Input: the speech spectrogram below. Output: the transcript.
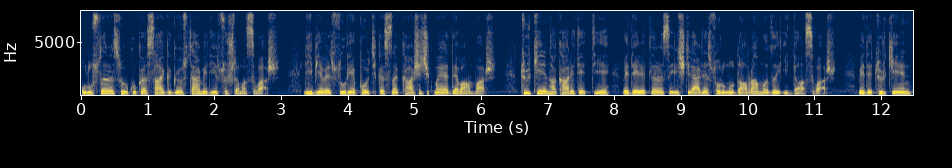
uluslararası hukuka saygı göstermediği suçlaması var. Libya ve Suriye politikasına karşı çıkmaya devam var. Türkiye'nin hakaret ettiği ve devletler arası ilişkilerde sorumlu davranmadığı iddiası var. Ve de Türkiye'nin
